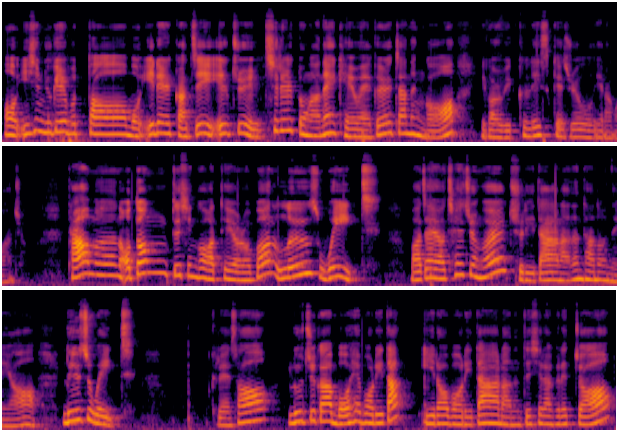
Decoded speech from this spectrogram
어, 26일부터 뭐 1일까지 일주일, 7일 동안의 계획을 짜는 거, 이걸 weekly schedule이라고 하죠. 다음은 어떤 뜻인 것 같아요, 여러분? lose weight. 맞아요. 체중을 줄이다 라는 단어네요. lose weight. 그래서 lose가 뭐 해버리다? 잃어버리다 라는 뜻이라 그랬죠.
